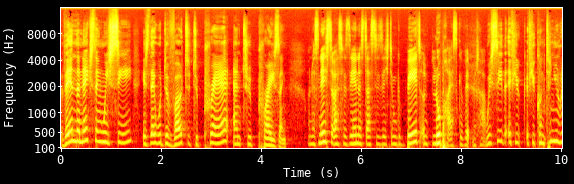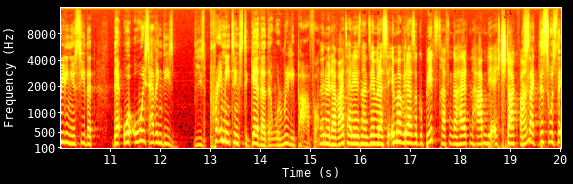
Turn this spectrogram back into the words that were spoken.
Then the next thing we see is they were devoted to prayer and to praising. Und das nächste, was wir sehen, ist, dass sie sich dem Gebet und Lobpreis gewidmet haben. We see that if you if you continue reading, you see that that we're always having these these prayer meetings together that were really powerful. Wenn wir da weiterlesen, dann sehen wir, dass sie immer wieder so Gebetstreffen gehalten haben, die echt stark It's waren. like this was the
